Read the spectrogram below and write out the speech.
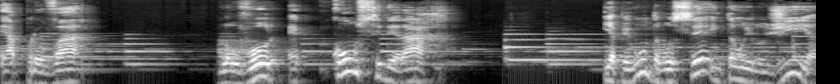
é aprovar. Louvor é considerar. E a pergunta, você então elogia,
